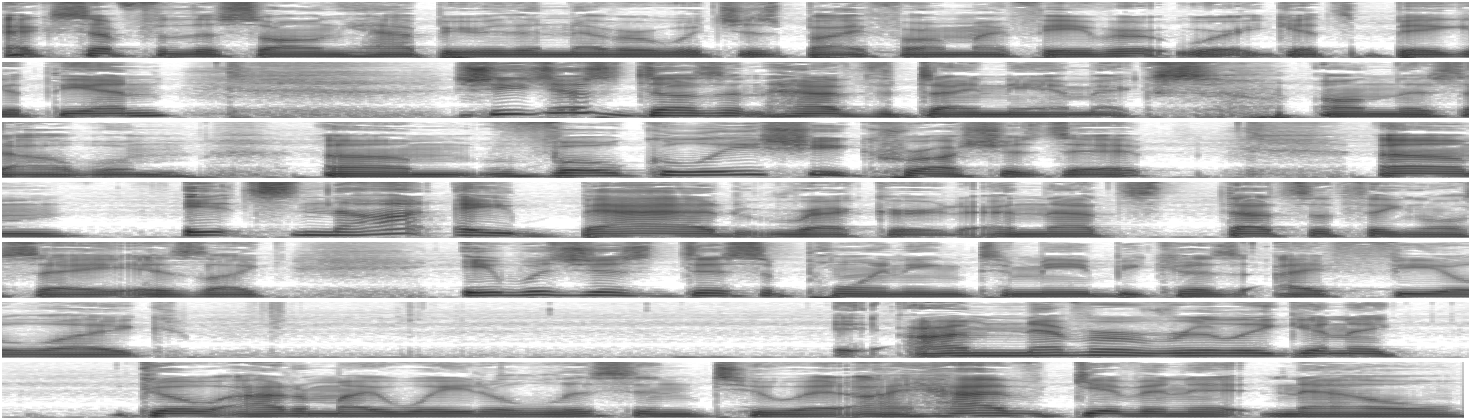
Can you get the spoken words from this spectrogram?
except for the song "Happier Than Ever," which is by far my favorite, where it gets big at the end. She just doesn't have the dynamics on this album. Um, vocally, she crushes it. Um, it's not a bad record, and that's that's the thing I'll say is like it was just disappointing to me because I feel like I'm never really going to go out of my way to listen to it. I have given it now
